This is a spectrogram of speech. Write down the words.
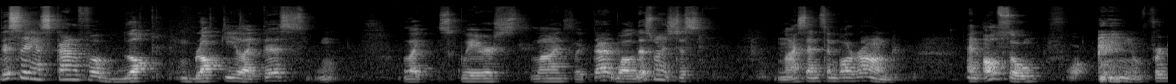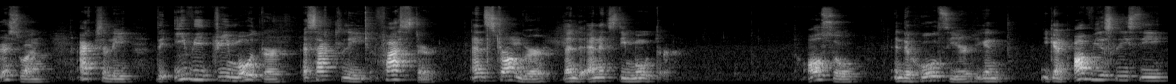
this thing is kind of a block blocky like this like squares lines like that. While this one is just nice and simple round. And also for for this one actually the EV3 motor is actually faster and stronger than the NXT motor. Also in the holes here you can you can obviously see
